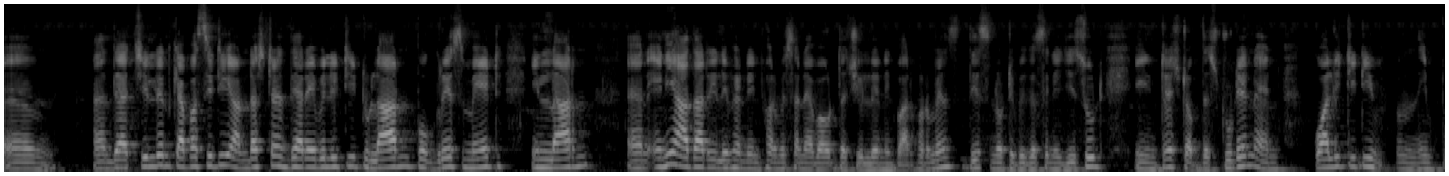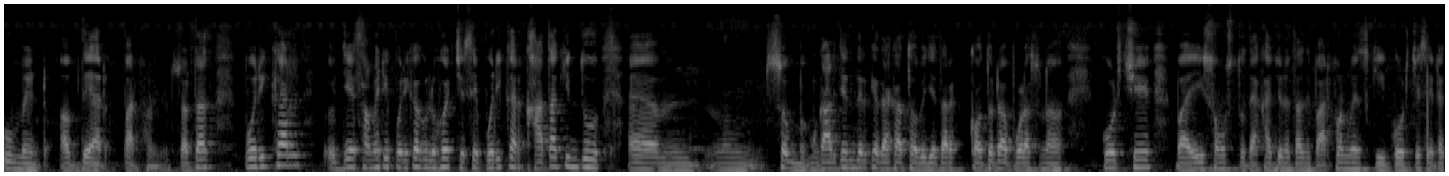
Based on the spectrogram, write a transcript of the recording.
um, and their children capacity understand their ability to learn progress made in learn and any other relevant information about the children in performance this notification is issued in interest of the student and um, improvement of their performance অর্থাৎ পরীক্ষার যে সামেটিক পরীক্ষাগুলো হচ্ছে সেই পরীক্ষার খাতা কিন্তু সব গার্জেনদেরকে দেখাতে হবে যে তারা কতটা পড়াশোনা করছে বা এই সমস্ত দেখার জন্য তাদের পারফরমেন্স কী করছে সেটা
